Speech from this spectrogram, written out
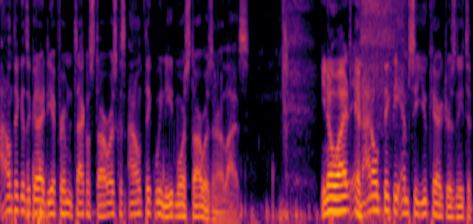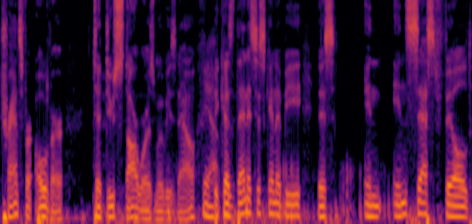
I don't think it's a good idea for him to tackle Star Wars because I don't think we need more Star Wars in our lives, You know what? If and I don't think the MCU characters need to transfer over to do Star Wars movies now. Yeah. because then it's just going to be this in incest filled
